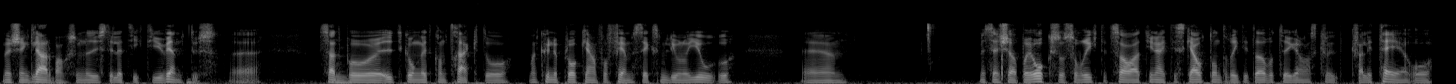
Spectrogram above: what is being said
Mönchengladbach som nu istället gick till Juventus. Eh, satt mm. på utgånget kontrakt och man kunde plocka han för 5-6 miljoner euro. Eh, men sen köper jag också som riktigt sa att United scouter inte riktigt övertygade om hans kvaliteter och,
